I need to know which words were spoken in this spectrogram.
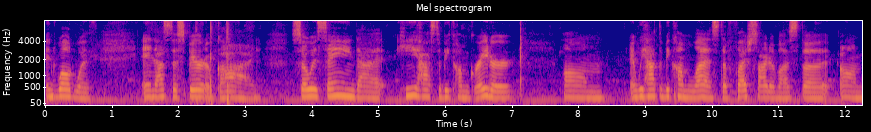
indwelled with, and that's the Spirit of God. So it's saying that He has to become greater, um, and we have to become less. The flesh side of us, the um,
